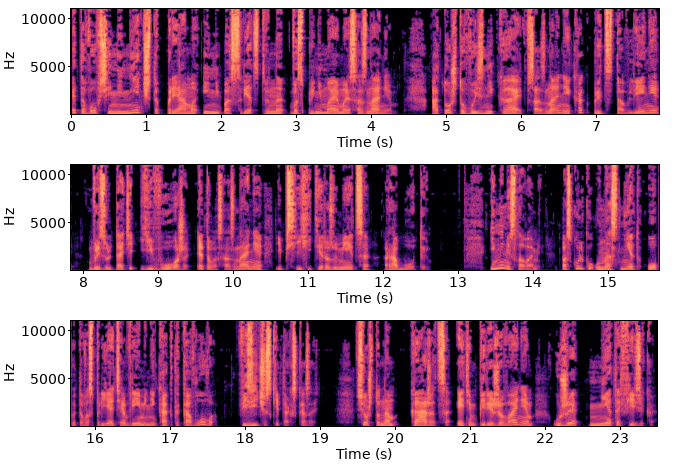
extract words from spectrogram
Это вовсе не нечто прямо и непосредственно воспринимаемое сознанием, а то, что возникает в сознании как представление в результате его же, этого сознания и психики, разумеется, работы. Иными словами, поскольку у нас нет опыта восприятия времени как такового, физически так сказать, все, что нам кажется этим переживанием, уже метафизика,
